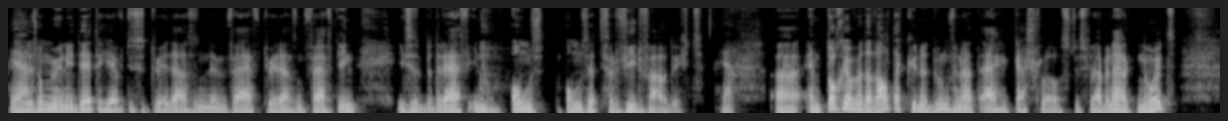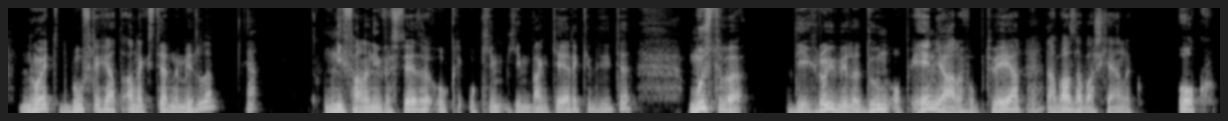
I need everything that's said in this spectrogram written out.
Ja. Dus om u een idee te geven, tussen 2005 en 2015 is het bedrijf in omz- omzet verviervoudigd. Ja. Eh, en toch hebben we dat altijd kunnen doen vanuit eigen cashflows. Dus we hebben eigenlijk nooit, nooit de behoefte gehad aan externe middelen. Ja. Niet van een investeerder, ook, ook geen, geen bankaire kredieten. Moesten we die groei willen doen op één jaar of op twee jaar, Ja. dan was dat waarschijnlijk ook...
